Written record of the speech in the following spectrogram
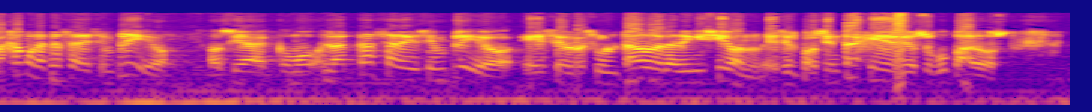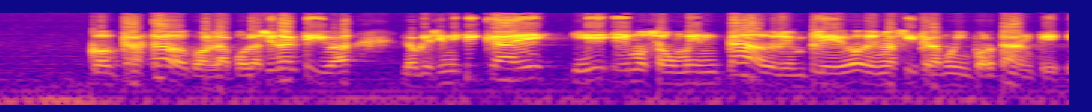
bajamos la tasa de desempleo. O sea, como la tasa de desempleo es el resultado de la división, es el porcentaje de desocupados contrastado con la población activa, lo que significa es que hemos aumentado el empleo en una cifra muy importante.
